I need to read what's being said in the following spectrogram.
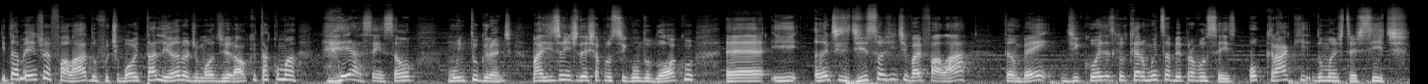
E também a gente vai falar do futebol italiano de modo geral, que tá com uma reascensão muito grande. Mas isso a gente deixa pro segundo bloco. é, e antes disso, a gente vai falar também de coisas que eu quero muito saber pra vocês. O craque do Manchester City,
